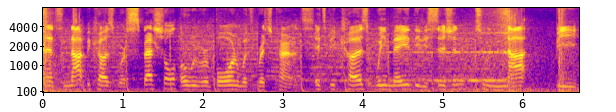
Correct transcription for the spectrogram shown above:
And it's not because we're special or we were born with rich parents. It's because we made the decision to not be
